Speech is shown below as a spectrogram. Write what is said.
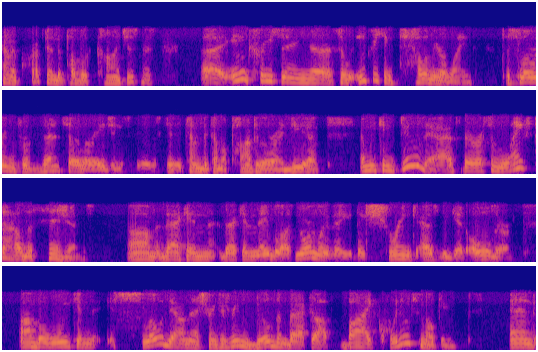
kind of crept into public consciousness. Uh, increasing uh, so increasing telomere length to slow even prevent cellular aging is kind of become a popular idea, and we can do that. There are some lifestyle decisions um, that can that can enable us. Normally, they they shrink as we get older. Um, but we can slow down that shrinkage even build them back up by quitting smoking and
